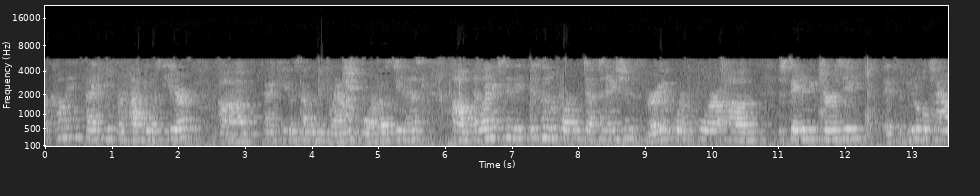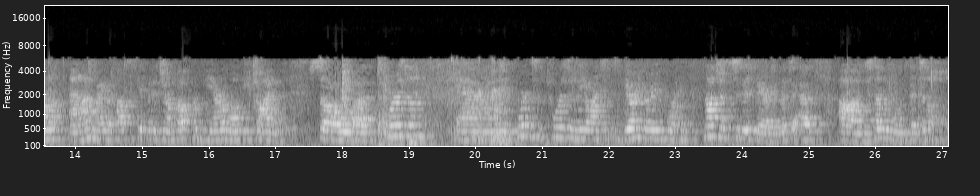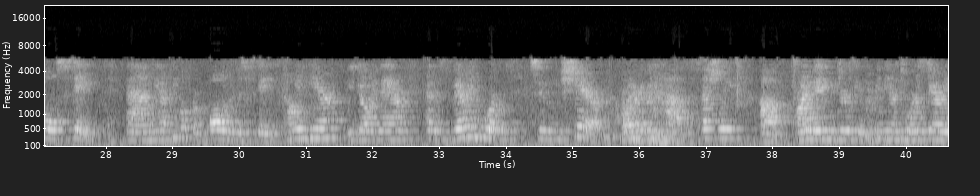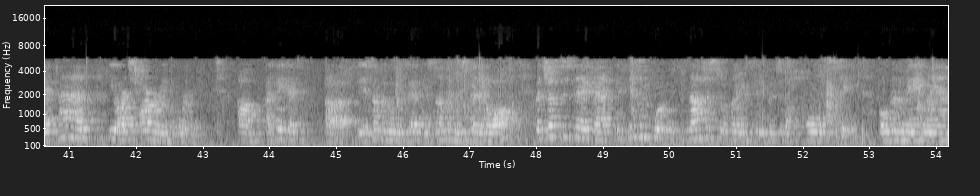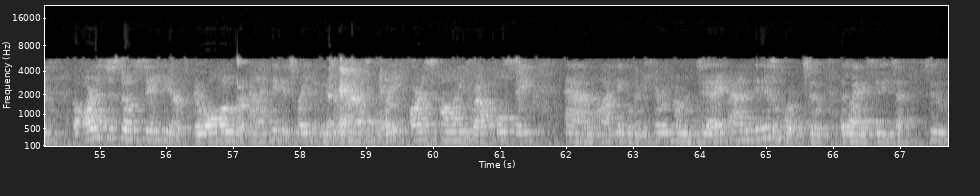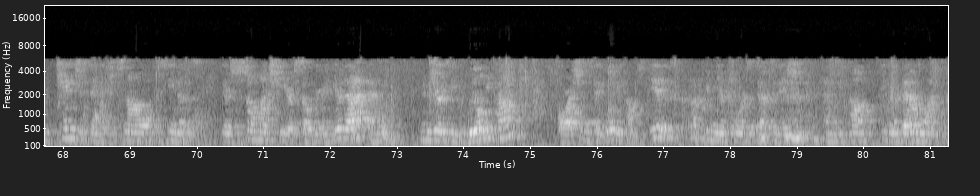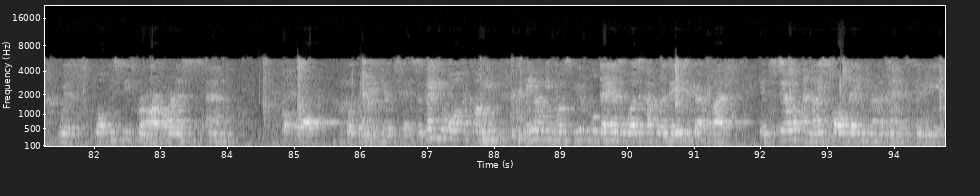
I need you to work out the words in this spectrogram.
for coming. Thank you for having us here. Um, Thank you, Assemblyman Brown, for hosting this. Um, Atlantic City is an important destination. It's very important for um, the state of New Jersey. It's a beautiful town, and I'm ready to hop, skip, and a jump up from here Long Beach Island. So uh, the tourism and the importance of tourism in the arts is very, very important, not just to this area, but to, as um, Assemblywoman said, to the whole state. And we have people from all over the here, we go in there, and it's very important to share what everybody has, especially um, trying to New Jersey a premier tourist area, and the arts are very important. Um, I think as uh, the Assemblywoman said, the Assemblyman said it all, but just to say that it is important, not just to Atlantic City, but to the whole state, over the mainland. The artists just don't stay here, they're all over, and I think it's great that New Jersey has a great throughout the whole state, and I think we're going to be hearing from them today, and it is important to Atlantic City to, to change its image. It's not all casinos. There's so much here, so we're going to hear that, and New Jersey will become, or I shouldn't say will become, is a premier tourist destination, and will become even a better one with what we see for our artists and for all of what we're doing here today. So thank you all for coming. Most beautiful day as it was a couple of days ago, but it's still a nice fall day here in Atlantic City,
